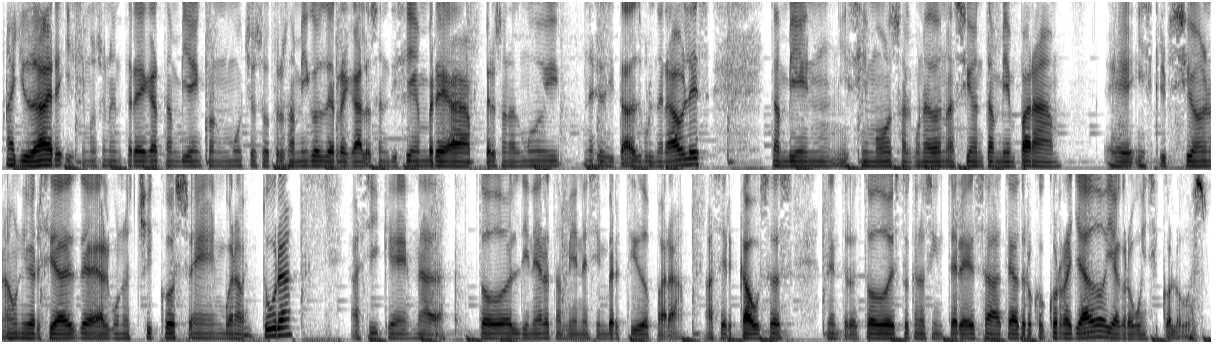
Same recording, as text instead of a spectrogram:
ayudar. Hicimos una entrega también con muchos otros amigos de regalos en diciembre a personas muy necesitadas, vulnerables. También hicimos alguna donación también para eh, inscripción a universidades de algunos chicos en Buenaventura. Así que nada, todo el dinero también es invertido para hacer causas dentro de todo esto que nos interesa a Teatro Coco Rayado y a Growing Psicólogos.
